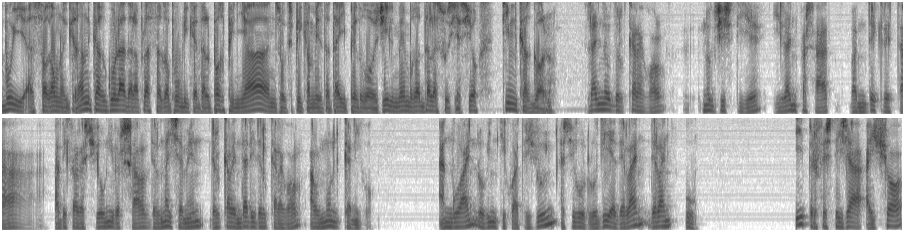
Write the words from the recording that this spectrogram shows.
Avui es farà una gran cargolada a la plaça República del Perpinyà, ens ho explica amb més detall Pedro Gil, membre de l'associació Team Cargol. L'any del Cargol no existia i l'any passat van decretar la Declaració Universal del Naixement del calendari del Caragol al món Canigó. Enguany, el 24 de juny, ha sigut el dia de l'any de l'any 1. I per festejar això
